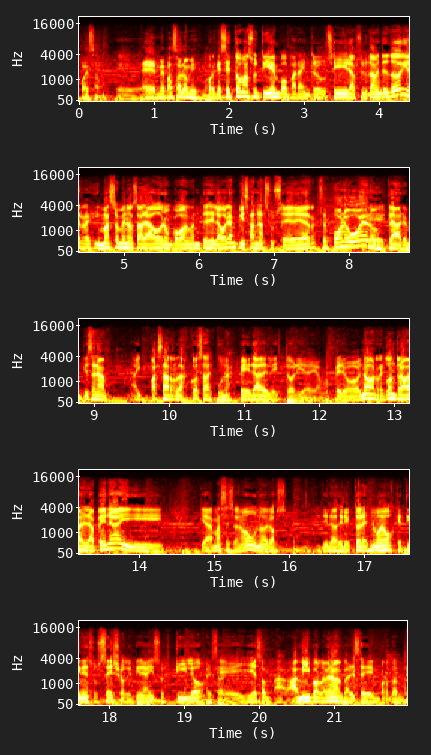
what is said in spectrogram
Puede ser. Me pasó lo mismo. Porque se toma su tiempo para introducir absolutamente todo y, re- y más o menos a la hora, un poco antes de la hora, empiezan a suceder. se pone bueno. claro, empiezan a, a pasar las cosas que uno espera de la historia, digamos. Pero no, recontra vale la pena y, y además eso, ¿no? Uno de los de los directores nuevos que tiene su sello, que tiene ahí su estilo. Eh, y eso a, a mí por lo menos me parece importante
